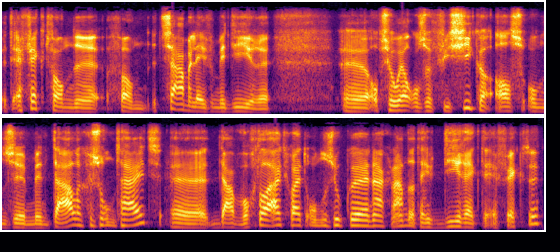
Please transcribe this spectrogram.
het effect van, van het samenleven met dieren. Op zowel onze fysieke als onze mentale gezondheid. daar wordt al uitgebreid onderzoek naar gedaan. Dat heeft directe effecten.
